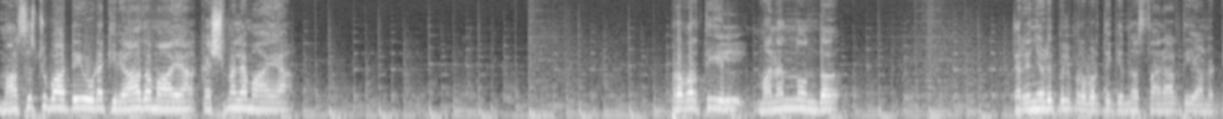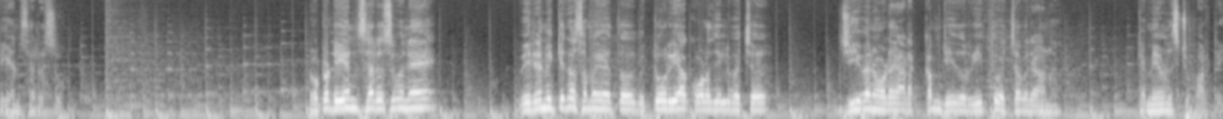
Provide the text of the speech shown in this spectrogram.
മാർക്സിസ്റ്റ് പാർട്ടിയുടെ കിരാതമായ കശ്മലമായ പ്രവൃത്തിയിൽ മനന്നൊന്ത് തെരഞ്ഞെടുപ്പിൽ പ്രവർത്തിക്കുന്ന സ്ഥാനാർത്ഥിയാണ് T N Sarasu. Doctor T N സരസുവിനെ വിരമിക്കുന്ന സമയത്ത് വിക്ടോറിയ കോളേജിൽ വെച്ച് ജീവനോടെ അടക്കം ചെയ്ത് റീത്ത് വെച്ചവരാണ് കമ്മ്യൂണിസ്റ്റ് പാർട്ടി.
